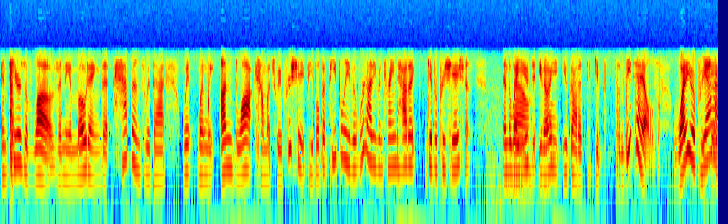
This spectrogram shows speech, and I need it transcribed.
and tears of love and the emoting that happens with that when when we unblock how much we appreciate people but people even we're not even trained how to give appreciation. And the way you No, you know you, you got to give some details. What do you appreciate? Yeah,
